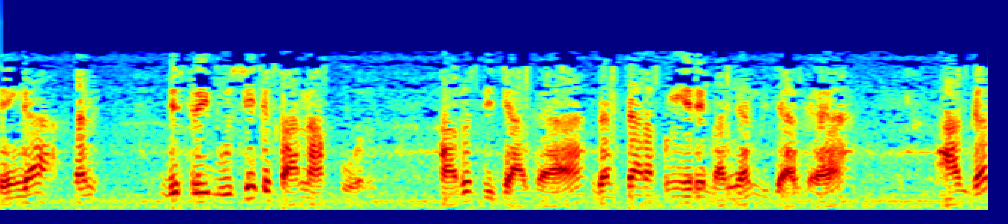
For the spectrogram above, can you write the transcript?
Sehingga dan distribusi ke sana pun harus dijaga dan cara pengirimannya dijaga agar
